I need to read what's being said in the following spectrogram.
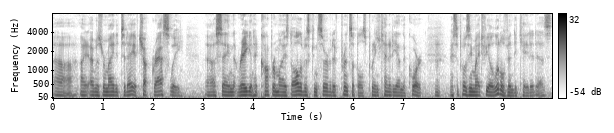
Uh, I, I, was reminded today of Chuck Grassley uh, saying that Reagan had compromised all of his conservative principles, putting Kennedy on the court. Hmm. I suppose he might feel a little vindicated as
